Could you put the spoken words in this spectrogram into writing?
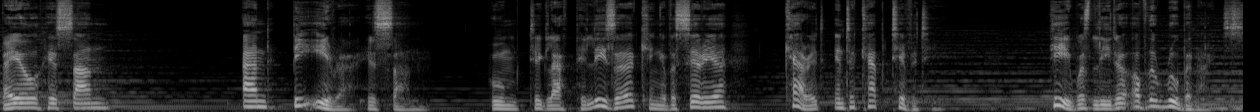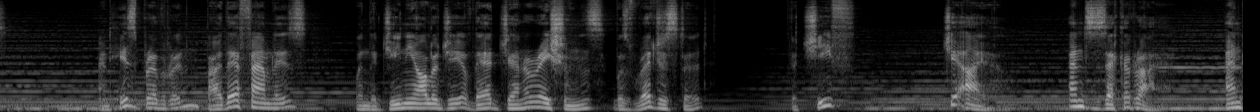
Baal his son, and Beerah his son, whom Tiglath-Pileser, king of Assyria, carried into captivity. He was leader of the Reubenites, and his brethren by their families, when the genealogy of their generations was registered, the chief, Jeiel, and Zechariah, and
